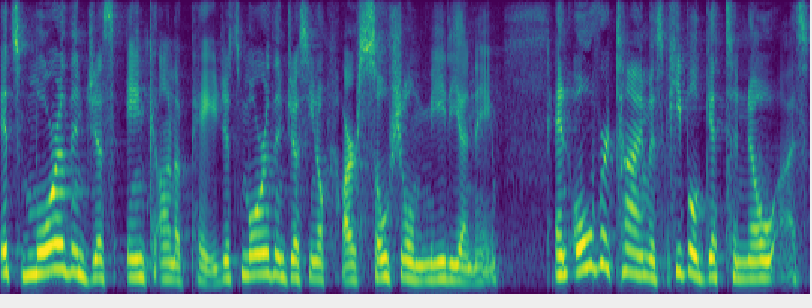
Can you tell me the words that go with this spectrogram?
It's more than just ink on a page. It's more than just, you know, our social media name. And over time, as people get to know us,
